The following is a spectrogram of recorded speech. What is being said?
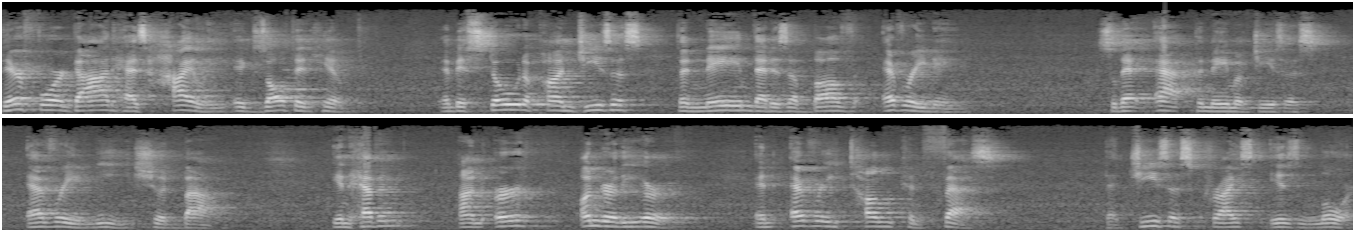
Therefore God has highly exalted him and bestowed upon Jesus the name that is above every name, so that at the name of Jesus every knee should bow, in heaven, on earth, under the earth, and every tongue confess that Jesus Christ is Lord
